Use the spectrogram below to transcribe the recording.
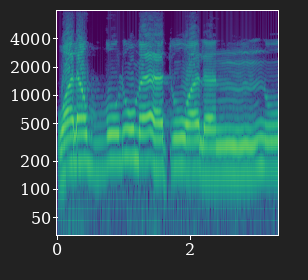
وَلَا الظُّلُمَاتُ وَلَا النُّورُ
